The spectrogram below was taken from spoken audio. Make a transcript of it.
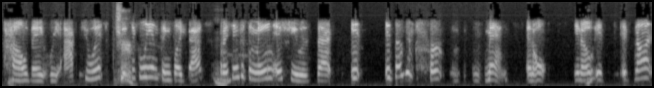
how they react to it Sure. physically and things like that. But I think that the main issue is that it it doesn't hurt men at all. You know, it's it's not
